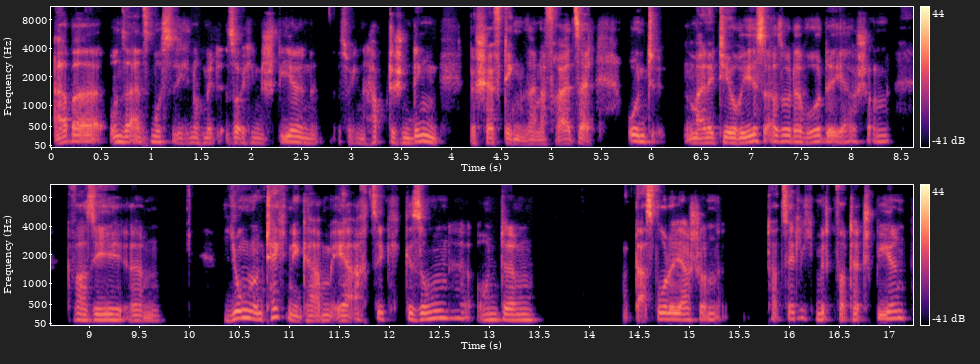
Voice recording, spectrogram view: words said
Aber unser eins musste sich noch mit solchen Spielen, solchen haptischen Dingen beschäftigen in seiner Freizeit. Und meine Theorie ist also, da wurde ja schon quasi ähm, Jungen und Technik haben eher 80 gesungen und ähm, das wurde ja schon tatsächlich mit Quartettspielen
